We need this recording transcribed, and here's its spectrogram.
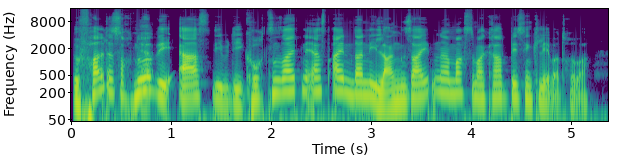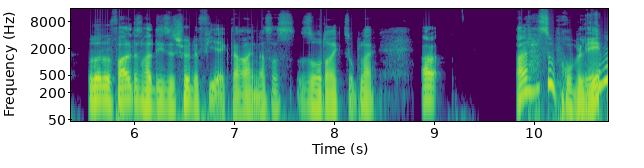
Du faltest doch nur Ja. die erst, die, die kurzen Seiten erst ein, dann die langen Seiten, dann machst du mal gerade ein bisschen Kleber drüber. Oder du faltest halt dieses schöne Viereck da rein, dass das so direkt so bleibt. Aber, damit hast du Probleme?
